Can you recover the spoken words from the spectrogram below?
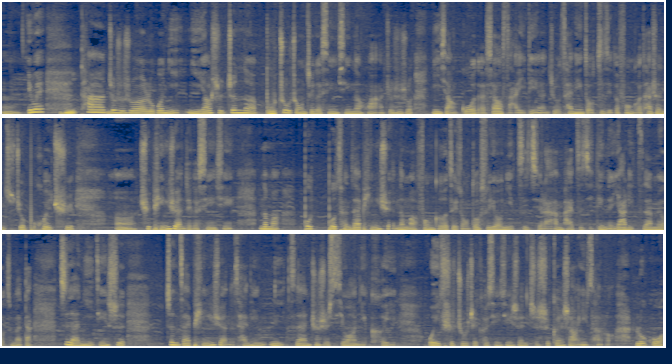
嗯，因为嗯他就是说，如果你你要是真的不注重这个星星的话，就是说你想过得潇洒一点，就餐厅走自己的风格，他甚至就不会去，嗯、去评选这个星星。那么不不存在评选，那么风格这种都是由你自己来安排自己定的，压力自然没有这么大。既然你已经是正在评选的餐厅，你自然就是希望你可以维持住这颗星星，甚至是更上一层楼。如果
